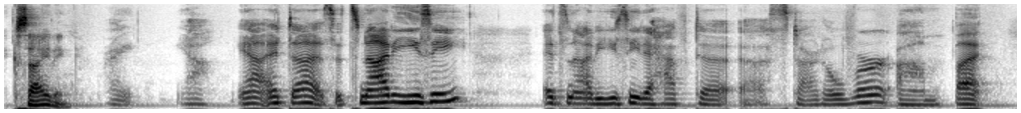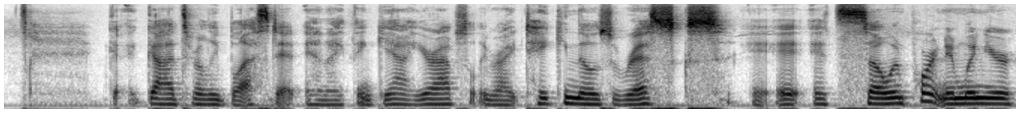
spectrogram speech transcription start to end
exciting. Right. Yeah. Yeah, it does. It's not easy. It's not easy to have to uh, start over, um, but God's really blessed it. And I think, yeah, you're absolutely right. Taking those risks, it, it, it's so important. And when you're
